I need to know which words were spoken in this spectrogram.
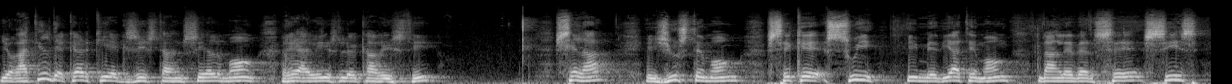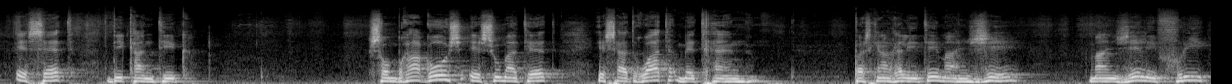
Y aura-t-il des cœurs qui existentiellement réalisent l'Eucharistie? C'est là et justement, ce que suit immédiatement dans les versets 6 et 7 du Cantique. Son bras gauche est sous ma tête et sa droite traîne. Parce qu'en réalité, manger, manger les fruits,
